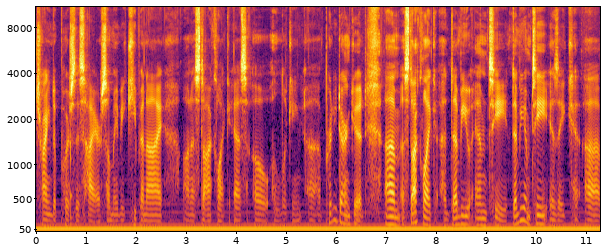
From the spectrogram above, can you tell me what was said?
trying to push this higher so maybe keep an eye on a stock like SO looking uh, pretty darn good. Um, a stock like a WMT. WMT is a uh,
